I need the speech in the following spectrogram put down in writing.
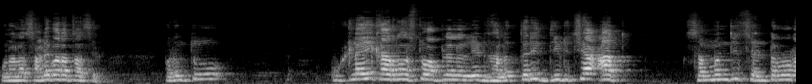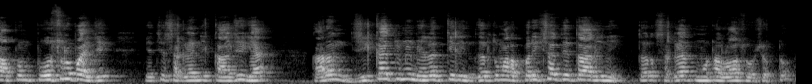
कुणाला साडेबाराचं असेल. परंतु कुठल्याही कारणास्तव आपल्याला लेट झालं तरी दीडच्या आत संबंधित सेंटरवर आपण पोहोचलो पाहिजे याची सगळ्यांनी काळजी घ्या. कारण जी काय तुम्ही मेहनत केली जर तुम्हाला परीक्षा देता आली नाही तर सगळ्यात मोठा लॉस होऊ शकतो.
